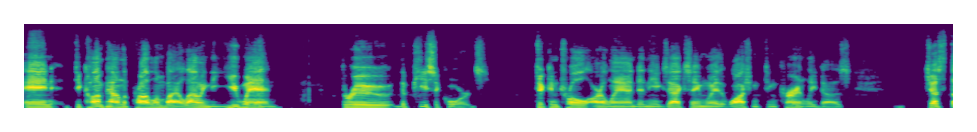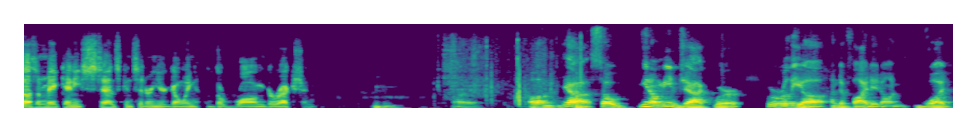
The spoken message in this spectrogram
And to compound the problem by allowing the UN through the peace accords to control our land in the exact same way that Washington currently does just doesn't make any sense considering you're going the wrong direction. Mm-hmm. All right. Um, yeah. So, you know, me and Jack were, we're really uh, undivided on what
